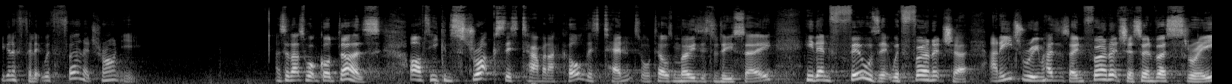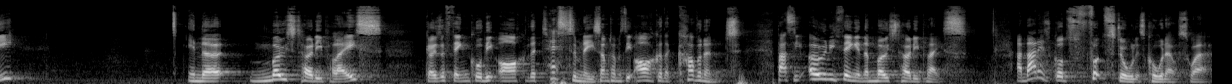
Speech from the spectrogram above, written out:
You're going to fill it with furniture, aren't you? And so that's what God does. After he constructs this tabernacle, this tent, or tells Moses to do so, he then fills it with furniture. And each room has its own furniture. So in verse 3, in the most holy place goes a thing called the Ark of the Testimony, sometimes the Ark of the Covenant. That's the only thing in the most holy place. And that is God's footstool, it's called elsewhere.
